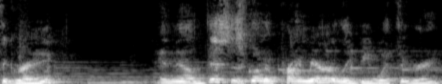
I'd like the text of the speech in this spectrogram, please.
The grain. And now this is going to primarily be with the grain.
